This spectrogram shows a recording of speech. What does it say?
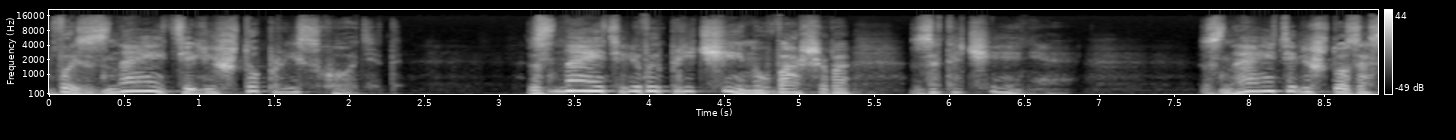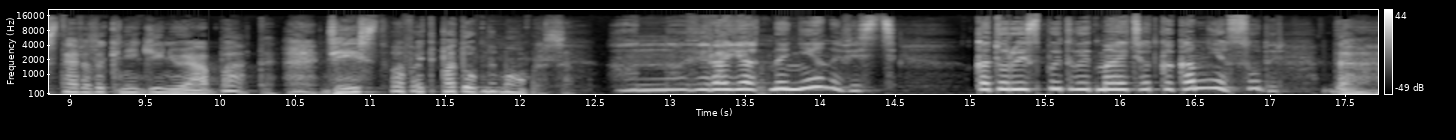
вы знаете ли, что происходит? Знаете ли вы причину вашего заточения? Знаете ли, что заставило княгиню и аббата действовать подобным образом? Ну, вероятно, ненависть, которую испытывает моя тетка ко мне, сударь. Да,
